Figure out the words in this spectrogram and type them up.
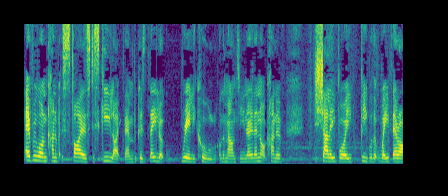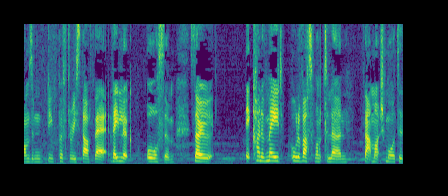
everyone kind of aspires to ski like them because they look really cool on the mountain. You know, they're not kind of chalet boy people that wave their arms and do puffery stuff. They they look awesome. So it kind of made all of us want to learn that much more to,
